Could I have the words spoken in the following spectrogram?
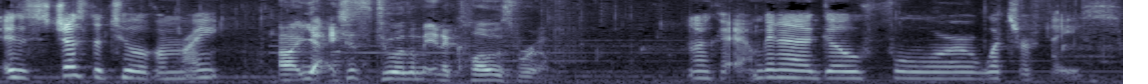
It's just the two of them, right? Uh, yeah, it's just two of them in a closed room. Okay, I'm gonna go for what's her face,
